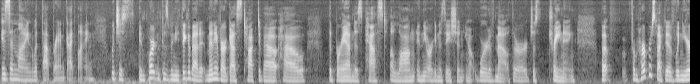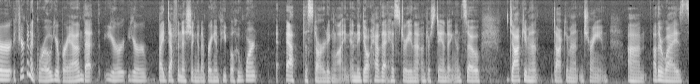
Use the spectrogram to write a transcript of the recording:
is in line with that brand guideline. Which is important because when you think about it, many of our guests talked about how the brand is passed along in the organization, you know, word of mouth or just training. But from her perspective, when you're if you're going to grow your brand, that you're you're by definition going to bring in people who weren't at the starting line and they don't have that history and that understanding. And so, document, document, and train. Um, otherwise,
